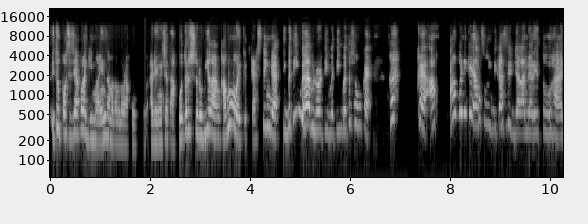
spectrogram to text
itu posisinya aku lagi main sama temen-temen aku. Ada yang ngechat aku terus suruh bilang kamu mau ikut casting nggak? Tiba-tiba bener tiba-tiba terus aku kayak hah? Kayak ap- apa nih? Kayak langsung dikasih jalan dari Tuhan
